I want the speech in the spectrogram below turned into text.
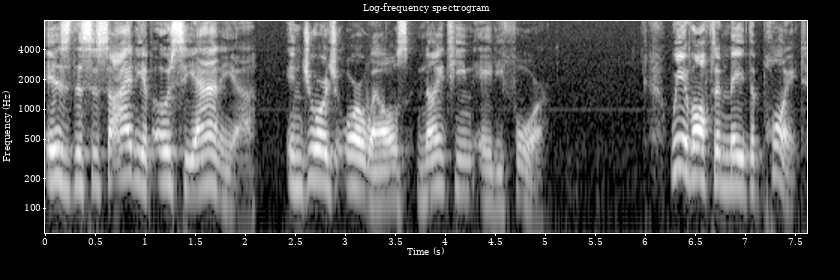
is the Society of Oceania in George Orwell's 1984. We have often made the point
